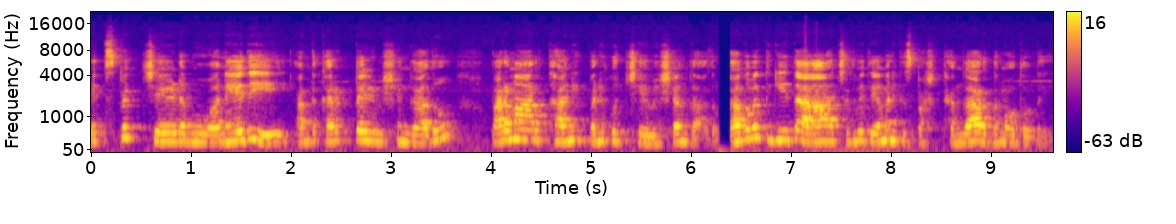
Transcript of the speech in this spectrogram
ఎక్స్పెక్ట్ చేయడము అనేది అంత కరెక్ట్ అయిన విషయం కాదు పరమార్థానికి పనికొచ్చే విషయం కాదు. భగవద్గీత చదివితే మనకి స్పష్టంగా అర్థమవుతుంది.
